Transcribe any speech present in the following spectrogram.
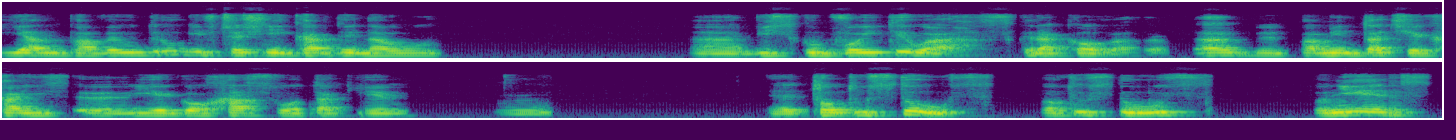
Jan Paweł II, wcześniej kardynał e, biskup Wojtyła z Krakowa. Prawda? Pamiętacie e, jego hasło takie mm, totus tuus. Totus tuus to nie jest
